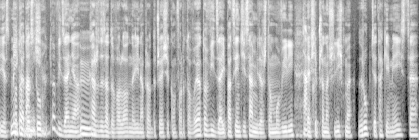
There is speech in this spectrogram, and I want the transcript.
Jest myjka Podoba do stóp, do widzenia, mm. każdy zadowolony i naprawdę czuje się komfortowo. Ja to widzę i pacjenci sami zresztą mówili, tak. jak się przenosiliśmy, zróbcie takie miejsce.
